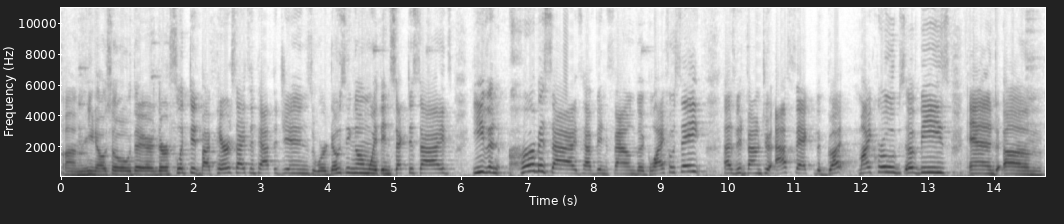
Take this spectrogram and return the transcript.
Um, you know, so they're, they're afflicted by parasites and pathogens. We're dosing them with insecticides. Even herbicides have been found. The glyphosate has been found to affect the gut microbes of bees and um,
